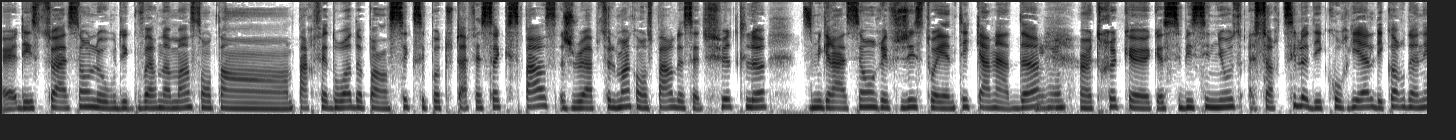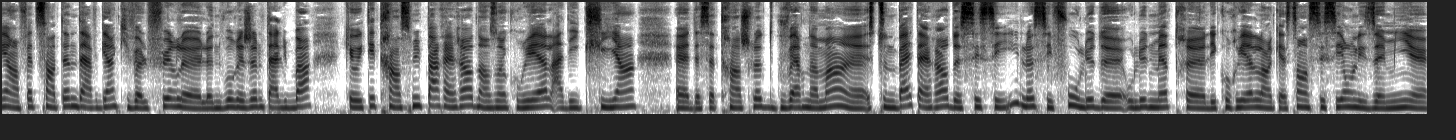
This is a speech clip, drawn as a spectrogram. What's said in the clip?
euh, des situations là, où des gouvernements sont en parfait droit de penser que c'est pas tout à fait ça qui se passe. Je veux absolument qu'on se parle de cette fuite là d'immigration, réfugiés, citoyenneté Canada, mm-hmm. un truc que CBC News a sorti là, des courriels, des coordonnées en fait centaines d'Afghans qui veulent fuir le, nouveau régime taliban qui ont été transmis par erreur dans un courriel à des clients de cette tranche-là du gouvernement. c'est une bête erreur de CCI là, c'est fou. Au lieu de, au lieu de mettre euh, les courriels en question en CC, on les a mis euh,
